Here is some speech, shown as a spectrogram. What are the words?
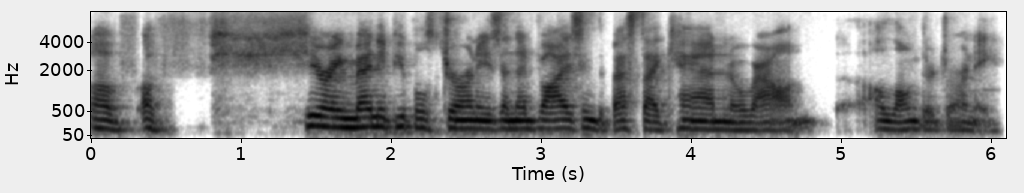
of of hearing many people's journeys and advising the best I can around along their journey.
